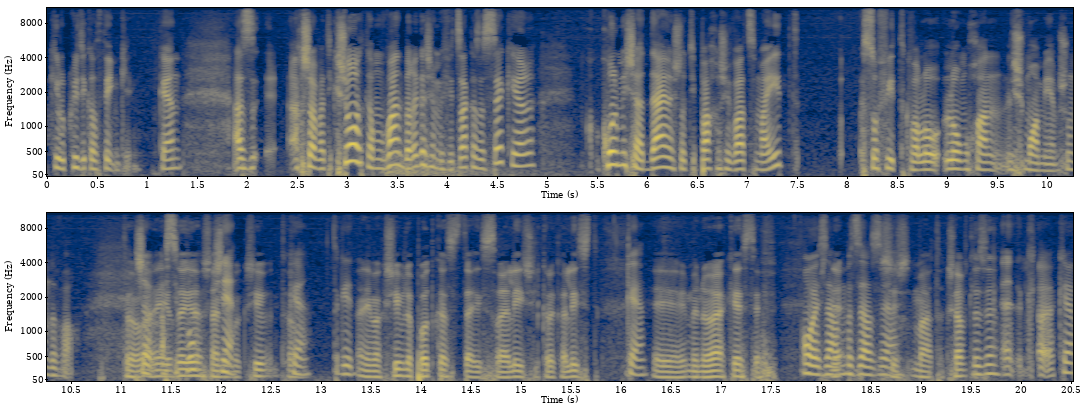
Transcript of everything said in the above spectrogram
כאילו critical thinking, כן? אז עכשיו התקשורת כמובן ברגע שמפיצה כזה סקר, כל מי שעדיין יש לו טיפה חשיבה עצמאית, סופית כבר לא, לא מוכן לשמוע מהם שום דבר. טוב, עכשיו, אני, הסיפור- שאני שנייה. מקשיב, טוב, כן, תגיד, אני מקשיב לפודקאסט הישראלי של כלכליסט, כן. אה, מנועי הכסף. אוי, זה שני- מזעזע. מה, את הקשבת לזה? אה, אה, כן,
